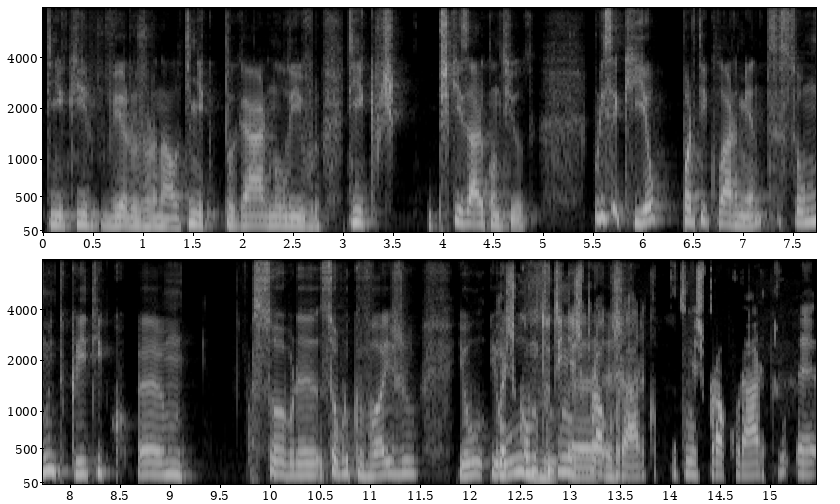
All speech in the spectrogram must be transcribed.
tinha que ir ver o jornal, tinha que pegar no livro, tinha que pesquisar o conteúdo. Por isso é que eu, particularmente, sou muito crítico. Um, sobre, sobre o que vejo, eu, eu Mas como tu tinhas uh, procurar, as... como tu tinhas procurar, tu, uh,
